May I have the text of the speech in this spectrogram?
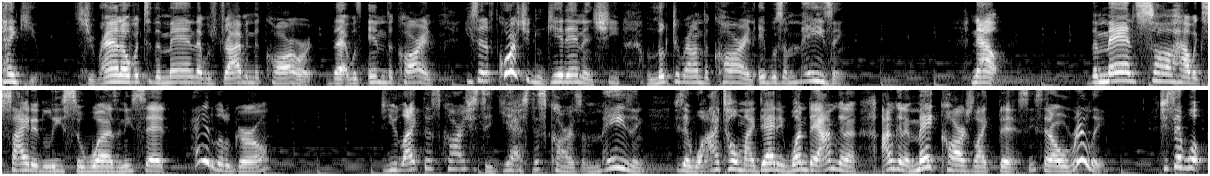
Thank you. She ran over to the man that was driving the car or that was in the car, and he said, Of course you can get in. And she looked around the car, and it was amazing. Now, the man saw how excited Lisa was and he said, Hey, little girl, do you like this car? She said, Yes, this car is amazing. She said, Well, I told my daddy one day I'm gonna I'm gonna make cars like this. He said, Oh, really? She said, Well,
